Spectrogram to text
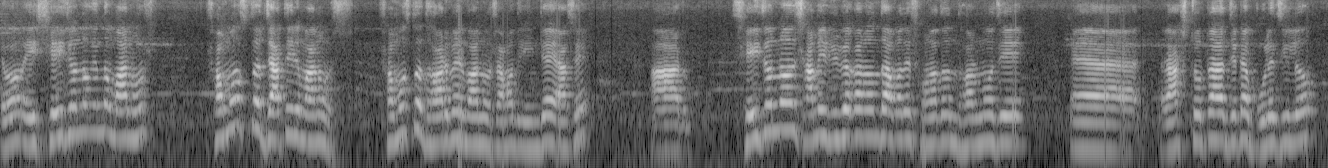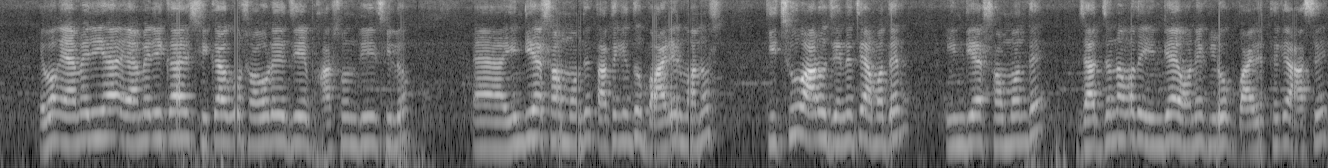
এবং এই সেই জন্য কিন্তু মানুষ, সমস্ত জাতির মানুষ, সমস্ত ধর্মের মানুষ আমাদের ইন্ডিয়ায় আসে। আর সেই জন্য স্বামী বিবেকানন্দ আমাদের সনাতন ধর্ম যে রাষ্ট্রটা যেটা বলেছিল এবং আমেরিকা আমেরিকায় শিকাগো শহরে যে ভাষণ দিয়েছিল আহ, ইন্ডিয়ার সম্বন্ধে তাতে কিন্তু বাইরের মানুষ কিছু আরও জেনেছে আমাদের ইন্ডিয়ার সম্বন্ধে যার জন্য আমাদের ইন্ডিয়ায় অনেক লোক বাইরের থেকে আসে।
